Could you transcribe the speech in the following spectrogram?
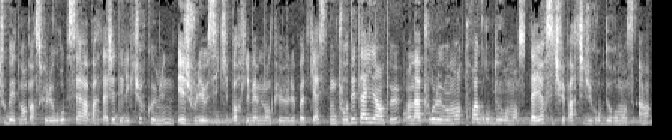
tout bêtement parce que le groupe sert à partager des lectures communes, et je voulais aussi qu'il porte les mêmes noms que le podcast. Donc pour détailler un peu, on a pour le moment trois groupes de romances. D'ailleurs, si tu fais partie du groupe de romance 1,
